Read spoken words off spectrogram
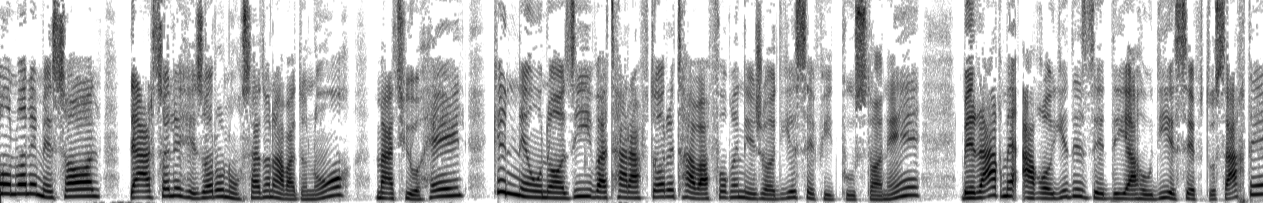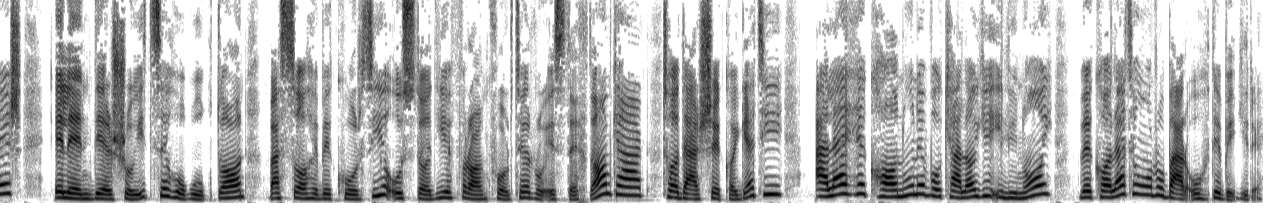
عنوان مثال در سال 1999 متیو هیل که نئونازی و طرفدار توفق نژادی سفید پوستانه به رغم عقاید ضد یهودی سفت و سختش الن درشویتس حقوقدان و صاحب کرسی استادی فرانکفورتر رو استخدام کرد تا در شکایتی علیه کانون وکلای ایلینوی وکالت اون رو بر عهده بگیره.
